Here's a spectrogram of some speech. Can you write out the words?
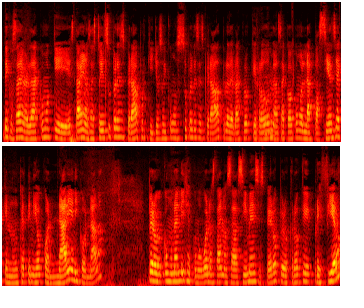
de cosa de verdad como que está bien, o sea, estoy súper desesperada porque yo soy como súper desesperada, pero de verdad creo que Rodo me ha sacado como la paciencia que nunca he tenido con nadie ni con nada. Pero como una le dije, como bueno, está bien, o sea, sí me desespero, pero creo que prefiero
